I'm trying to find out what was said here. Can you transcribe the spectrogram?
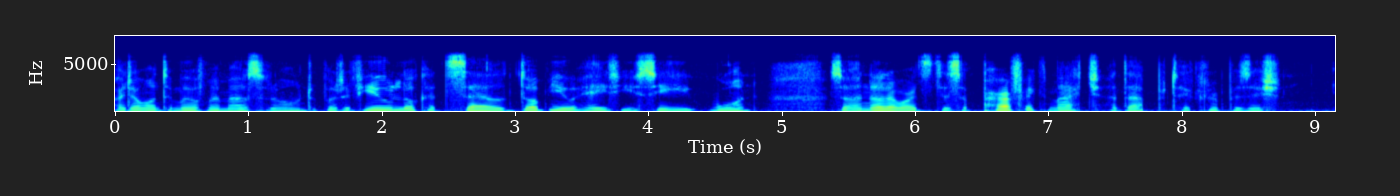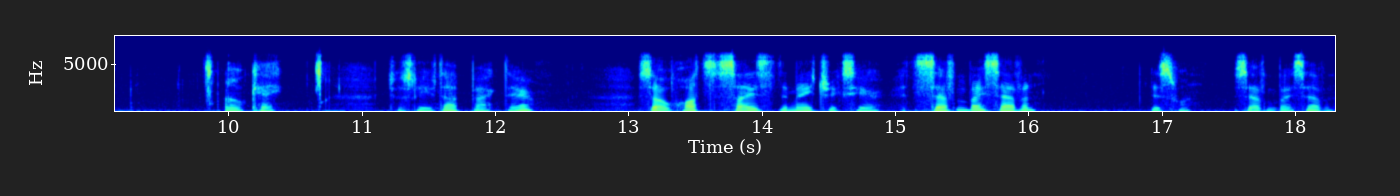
I don't want to move my mouse at the moment but if you look at cell W8 you see 1 so in other words there's a perfect match at that particular position Okay, just leave that back there. So what's the size of the matrix here? It's 7 by 7. This one, 7 by 7.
